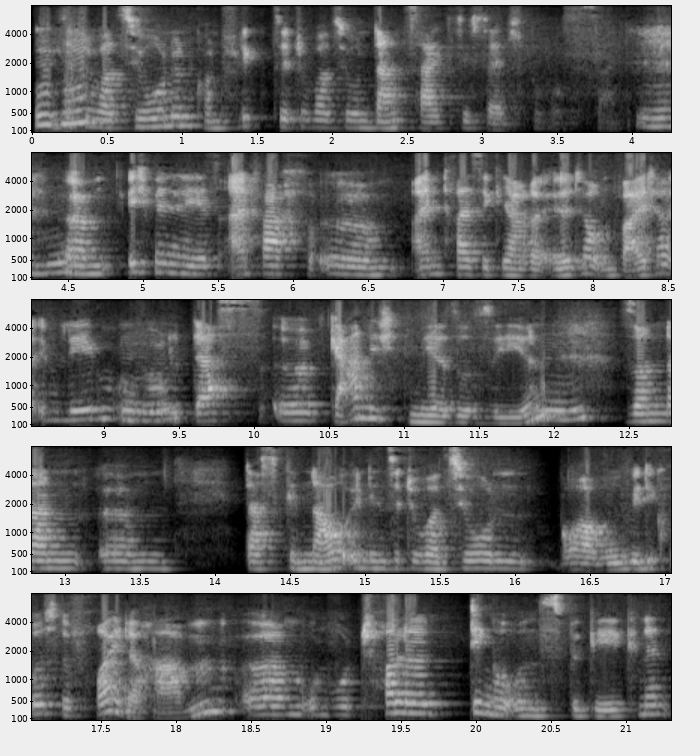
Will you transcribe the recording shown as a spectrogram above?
Mhm. Situationen, Konfliktsituationen, dann zeigt sich Selbstbewusstsein. Mhm. Ähm, ich bin ja jetzt einfach ähm, 31 Jahre älter und weiter im Leben und Mhm. würde das äh, gar nicht mehr so sehen, Mhm. sondern ähm, das genau in den Situationen, boah, wo wir die größte Freude haben ähm, und wo tolle Dinge uns begegnen,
